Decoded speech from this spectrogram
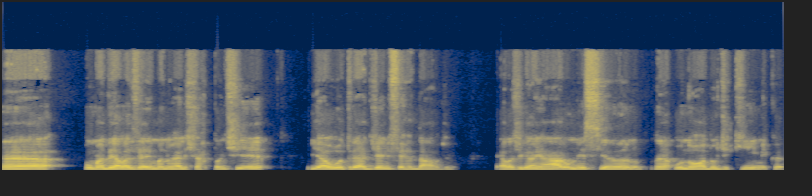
É, uma delas é a Emmanuelle Charpentier e a outra é a Jennifer Doudna. Elas ganharam nesse ano né, o Nobel de Química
